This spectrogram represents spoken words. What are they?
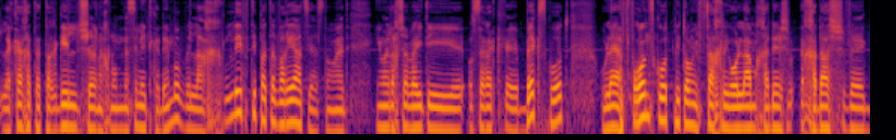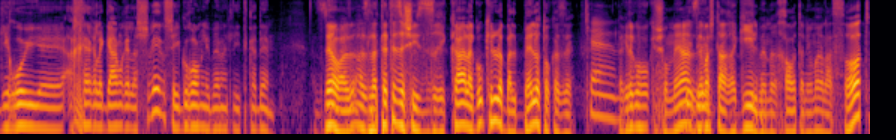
לקחת את התרגיל שאנחנו מנסים להתקדם בו ולהחליף טיפה את הווריאציה. זאת אומרת, אם עד עכשיו הייתי עושה רק בק סקווט, אולי הפרונט סקווט פתאום יפתח לי עולם חדש, חדש וגירוי אה, אחר לגמרי לשריר, שיגרום לי באמת להתקדם. זהו, אז, אז לתת איזושהי זריקה לגוף, כאילו לבלבל אותו כזה. כן. להגיד לגוף, אוקיי, שומע, זה בדיוק. מה שאתה רגיל, במרכאות, אני אומר, לעשות,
